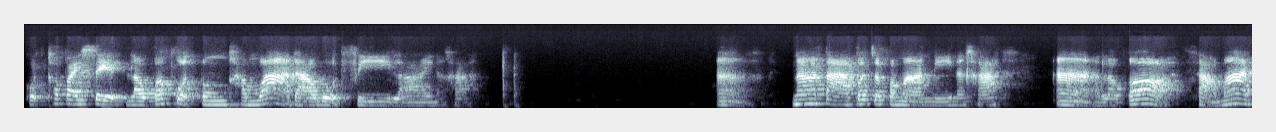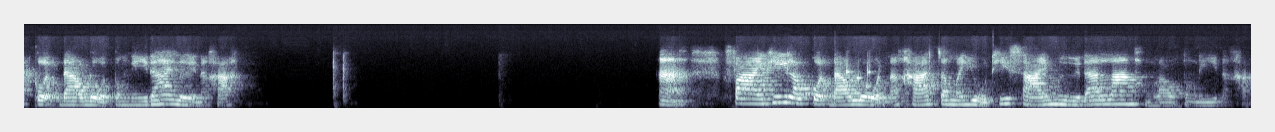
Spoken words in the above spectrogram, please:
ก ดเข้าไปเสร็จ เราก็กดตรงคำว่าดาวน์โหลดฟรีไลน์นะคะอ่าหน้าตาก็จะประมาณนี้นะคะอ่าเราก็สามารถกดดาวน์โหลดตรงนี้ได้เลยนะคะอ่าไฟล์ที่เรากดดาวน์โหลดนะคะ จะมาอยู่ที่ซ้ายมือด้านล่างของเราตรงนี้นะคะ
